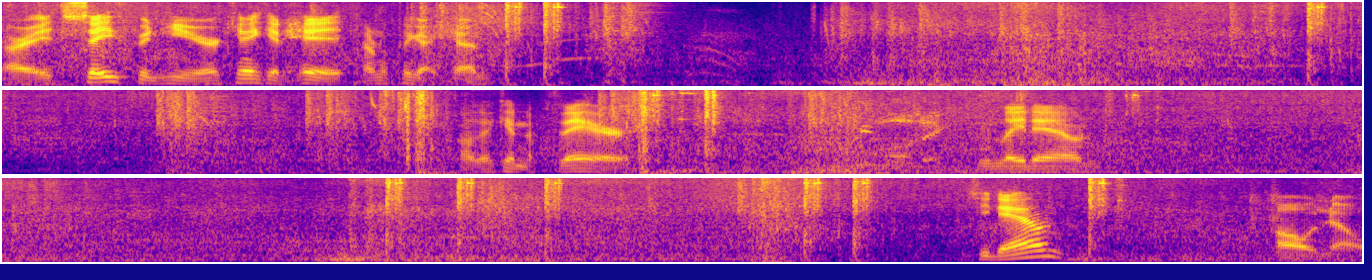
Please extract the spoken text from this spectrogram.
Alright, it's safe in here. Can't get hit. I don't think I can. They're getting up there. We lay down. Is he down? Oh, no.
